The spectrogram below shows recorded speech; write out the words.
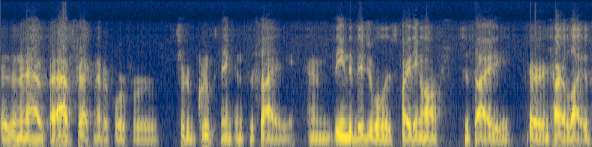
as an ab- abstract metaphor for sort of groupthink in society, and the individual is fighting off society their entire life,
